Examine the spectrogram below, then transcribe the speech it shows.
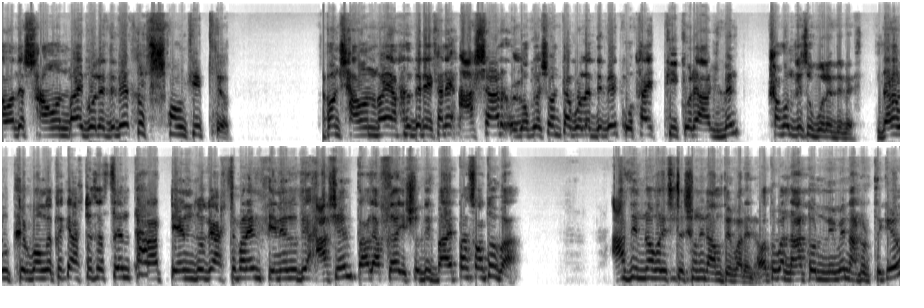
আমাদের শাওন ভাই বলে দেবে খুব সংক্ষিপ্ত। এখন শাওন ভাই আপনাদের এখানে আসার লোকেশনটা বলে দিবে কোথায় কি করে আসবেন। সকল কিছু বলে দেবে। যারা উত্তরবঙ্গ থেকে আসতে চাচ্ছেন তারা ট্রেন যোগে আসতে পারেন। ট্রেনে যদি আসেন তাহলে আপনারা ঈশ্বরদী বাইপাস অথবা আজিমনগর স্টেশনে নামতে পারেন। অথবা নাটোর নেমে নাটোর থেকেও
